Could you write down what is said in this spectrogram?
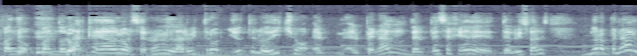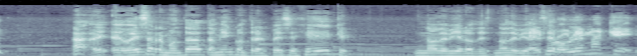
cuando, cuando le ha cagado el Barcelona el árbitro, yo te lo he dicho, el, el penal del PSG de, de, Luis Suárez no era penal. Ah, eh, eh, esa remontada también contra el PSG que no debieron de, no debió el ser. problema que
